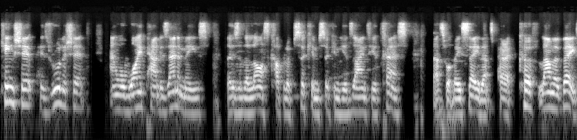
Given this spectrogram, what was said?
kingship, his rulership, and will wipe out his enemies. Those are the last couple of psukim, psukim Yud Zayin to That's what they say. That's Perek Kuf Lamed Beis.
